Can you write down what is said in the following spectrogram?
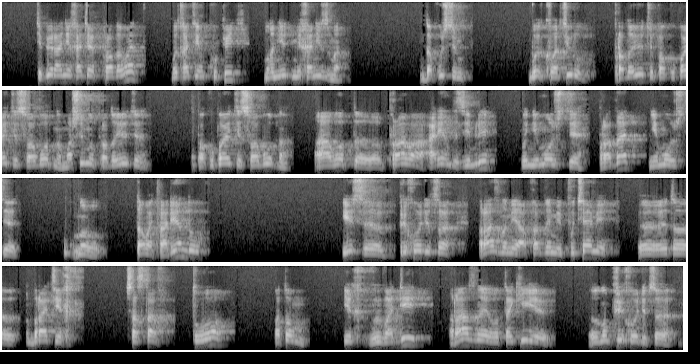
Теперь они хотят продавать, мы хотим купить, но нет механизма. Допустим, вы квартиру продаете, покупаете свободно, машину продаете, покупаете свободно, а вот э, право аренды земли вы не можете продать, не можете ну, давать аренду. Если приходится разными обходными путями э, это брать их в состав ТО, потом их выводить, разные вот такие, ну, приходится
